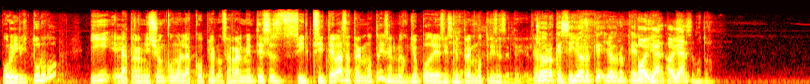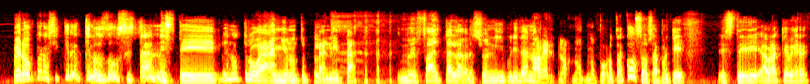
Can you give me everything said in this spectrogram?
Por el biturbo y la transmisión como la acoplan. O sea, realmente eso es, si, te vas a tren motriz, yo podría decir que el tren motriz es el de, el Yo creo que sí, yo creo que yo creo que Oigan, oigan. Pero, pero sí creo que los dos están este, en otro año, en otro planeta. Me falta la versión híbrida. No, a ver, no, no, no por otra cosa. O sea, porque este, habrá que ver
